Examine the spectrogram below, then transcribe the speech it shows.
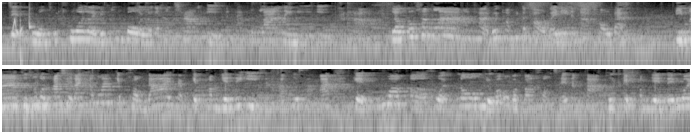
17 ดวงทั่วๆเลยมีทั้งบนแล้วก็ข้างอีกนะคะข้างล่างในนี้อีกนะคะแล้วก็ข้างล่างอะค่ะด้วยความที่กระเป๋าใบนี้นะคะเขาแบบดีมากคือข้างบนฆ่าเชื้อได้ข้างล่างเก็บของได้แบบเก็บความเย็นได้อีกนะคะคือสามารถเก็บพวกขวดนมหรือว่าอุปกรณ์ของใช้ต่างๆ คือเก็บความเย็นได้ด้วย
